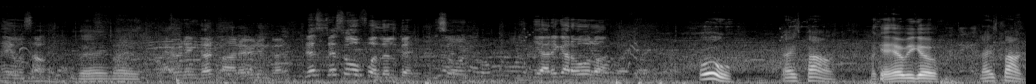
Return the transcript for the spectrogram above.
Hey, what's up? Very nice. Everything good, man. Everything good. Just, just hold for a little bit. Just hold. Yeah, they got to hold on. Oh, nice pound. Okay, here we go. Nice pound.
